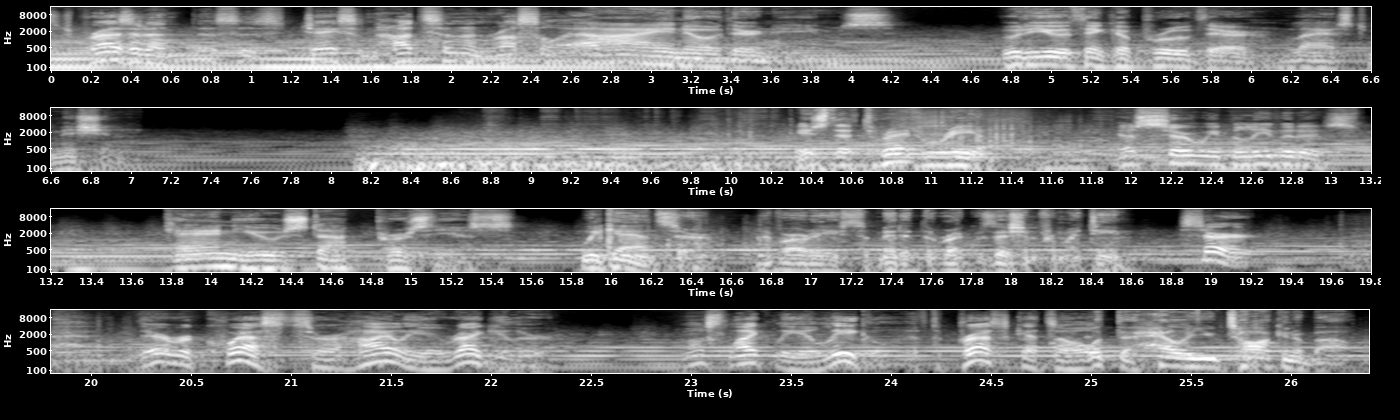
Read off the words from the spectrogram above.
Mr. President, this is Jason Hudson and Russell Adler. I know their names. Who do you think approved their last mission? Is the threat real? Yes, sir, we believe it is. Can you stop Perseus? We can, sir. I've already submitted the requisition for my team. Sir, their requests are highly irregular. Most likely illegal if the press gets a hold. What the hell are you talking about?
